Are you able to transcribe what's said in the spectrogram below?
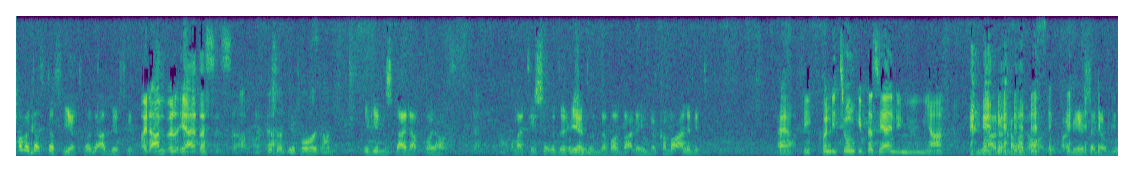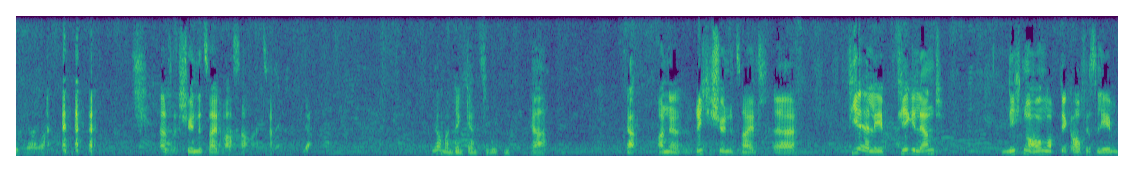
Aber das, das wird. Heute Abend wird es. Heute Abend wird, ja, das ist, äh, Das habt ihr vor heute Abend. Wir gehen ins Schneider Bräuhaus. Da haben wir einen Tisch reserviert und da wollen wir alle hin. Da kommen wir alle mit. ja, ja, die Kondition gibt das her in den jungen Jahren. Ja, da kann man noch. Also bei mir ist das ja gut. Ja, aber Also, schöne Zeit war es damals. Ja. Ja, man denkt gern zurück. Ne? ja. Ja, war eine richtig schöne Zeit. Äh, viel erlebt, viel gelernt. nicht nur Augenoptik, auch fürs Leben.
